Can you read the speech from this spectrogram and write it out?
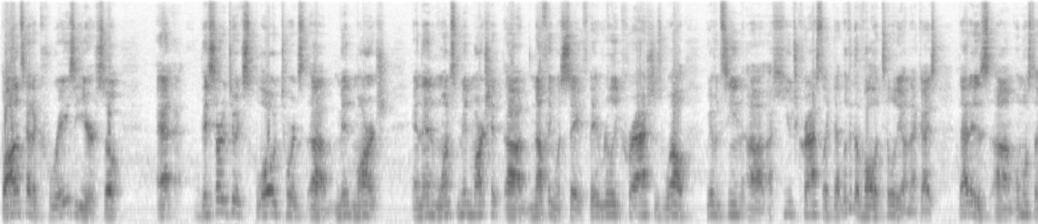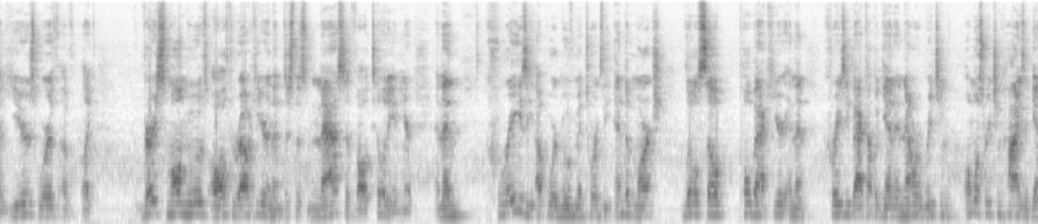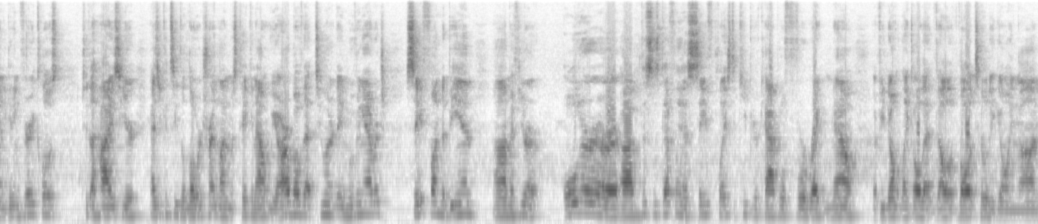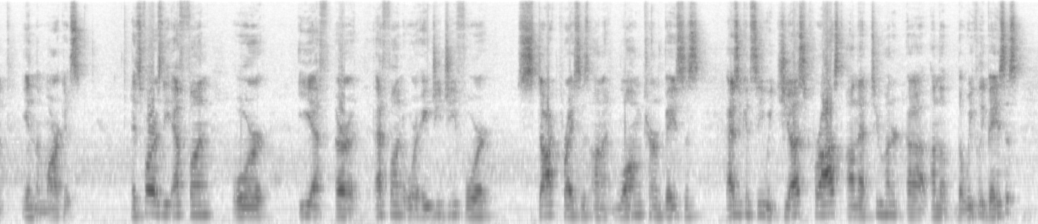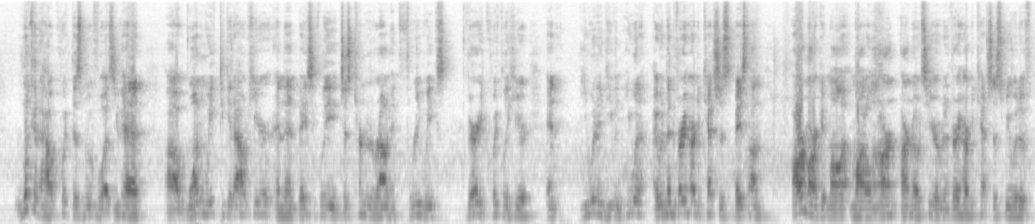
Bonds had a crazy year. So at, they started to explode towards uh, mid March and then once mid March hit, uh, nothing was safe. They really crashed as well. We haven't seen uh, a huge crash like that. Look at the volatility on that, guys. That is um, almost a year's worth of like very small moves all throughout here, and then just this massive volatility in here, and then crazy upward movement towards the end of March. Little sell pullback here, and then crazy back up again, and now we're reaching almost reaching highs again, getting very close to the highs here. As you can see, the lower trend line was taken out. We are above that 200-day moving average. Safe fund to be in. Um, if you're older, or uh, this is definitely a safe place to keep your capital for right now if you don't like all that vol volatility going on in the markets. As far as the F fund or EF or F fund or AGG for stock prices on a long-term basis, as you can see, we just crossed on that 200 uh, on the, the weekly basis look at how quick this move was. You had uh, one week to get out here, and then basically just turned it around in three weeks, very quickly here. And you wouldn't even you wouldn't. It would have been very hard to catch this based on our market model and our our notes here. It would have been very hard to catch this. We would have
